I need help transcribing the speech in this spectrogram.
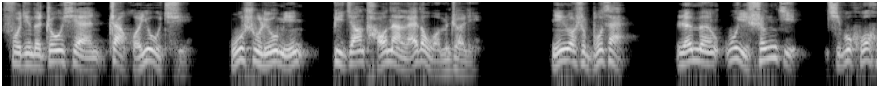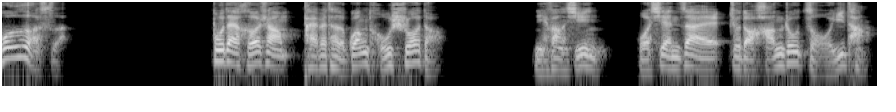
附近的州县战火又起，无数流民必将逃难来到我们这里。您若是不在，人们无以生计，岂不活活饿死？布袋和尚拍拍他的光头，说道：“你放心，我现在就到杭州走一趟，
